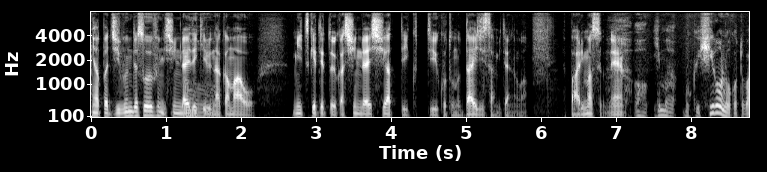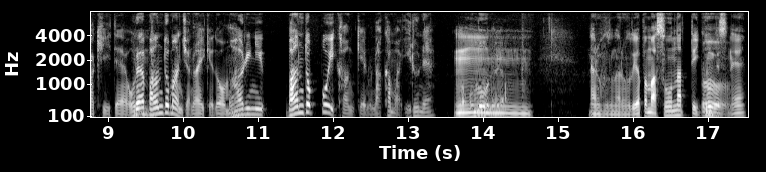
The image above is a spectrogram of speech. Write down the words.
やっぱ自分でそういうふうに信頼できる仲間を見つけてというか信頼し合っていくっていうことの大事さみたいなのがやっぱありますよね。あ今僕ヒロの言葉聞いて俺はバンドマンじゃないけど、周りにバンドっぽい関係の仲間いるねと思うのよ。んなるほどなるほどやっぱまあそうなっていくんですね。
